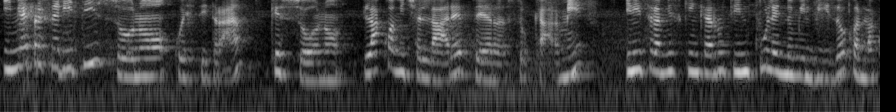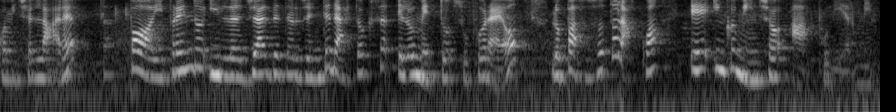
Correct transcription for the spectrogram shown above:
I miei preferiti sono questi tre, che sono l'acqua micellare per struccarmi, inizio la mia skincare routine pulendomi il viso con l'acqua micellare, poi prendo il gel detergente detox e lo metto su foreo, lo passo sotto l'acqua e incomincio a pulirmi.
